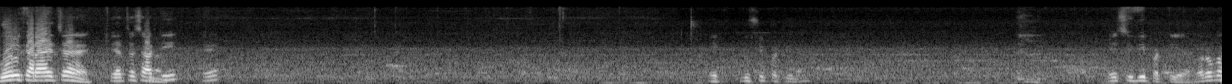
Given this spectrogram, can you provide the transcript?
गोल करायचं आहे याच्यासाठी हे एक दुसरी पट्टी ना. हे सीधी पट्टी आहे बरोबर?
